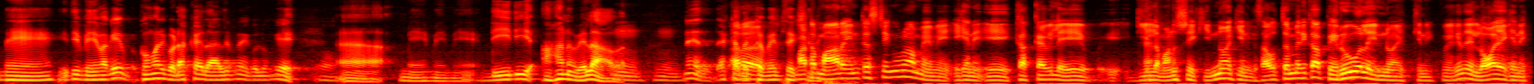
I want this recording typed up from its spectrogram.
මේ ඉති මේ වගේ කොමරි ගොඩක් අයි දාලිපන ගොළුන්ගේ මේ ඩීඩ අහන වෙලාව. මට මාර ඉන්ටස්ටිං වුණා මේ එකන ඒ එකක් ඇවිල ඒ ගිල්ල මනුසේ ඉන්නවා කියනක සෞත් අමරිකා පෙරුවල ඉන්නවා කෙනෙක් මේකද ලෝය කෙනෙක්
